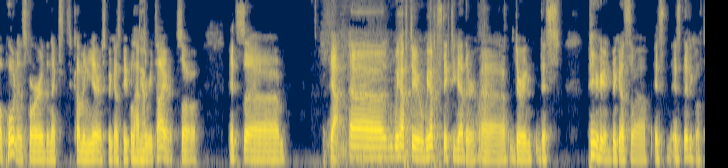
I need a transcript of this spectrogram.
opponents for the next coming years because people have yeah. to retire. So it's uh, yeah, uh, we have to we have to stick together uh, during this period because uh, it's it's difficult.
